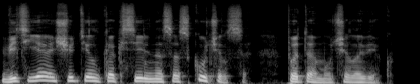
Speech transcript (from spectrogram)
ведь я ощутил, как сильно соскучился – по тому человеку.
